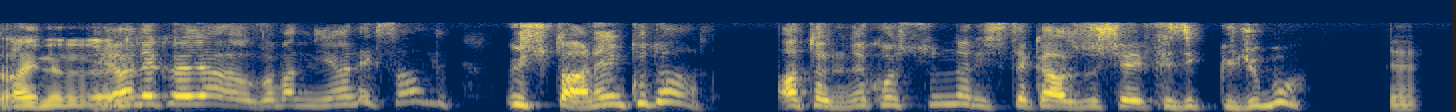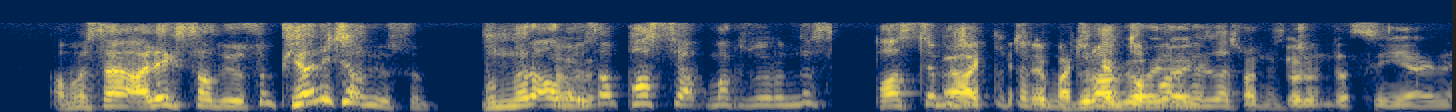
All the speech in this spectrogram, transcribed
Aynen öyle. Ya o zaman niye Alex aldık? Üç tane enkudu al. At önüne koşsunlar istek arzu şey fizik gücü bu. Ama sen Alex alıyorsun Pjanic alıyorsun. Bunları Tabii. alıyorsan pas yapmak zorundasın. Pas yapacak bu takım. Duran top organizasyonu. zorundasın yani.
